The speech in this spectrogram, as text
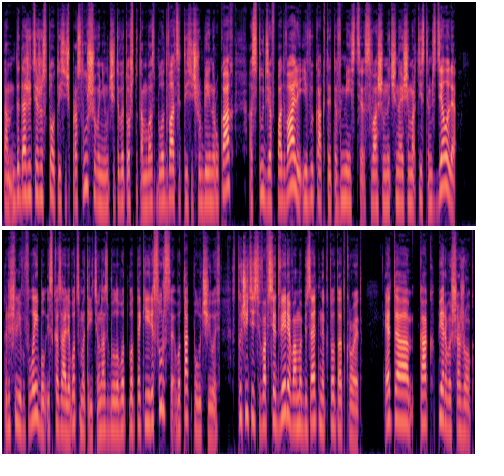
там, да даже те же 100 тысяч прослушиваний, учитывая то, что там у вас было 20 тысяч рублей на руках, а студия в подвале, и вы как-то это вместе с вашим начинающим артистом сделали, пришли в лейбл и сказали, вот смотрите, у нас было вот, вот такие ресурсы, вот так получилось. Стучитесь во все двери, вам обязательно кто-то откроет. Это как первый шажок.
